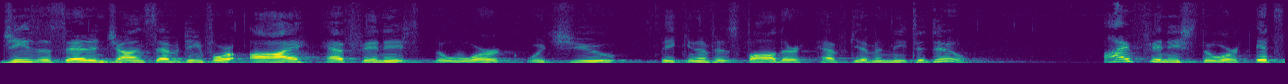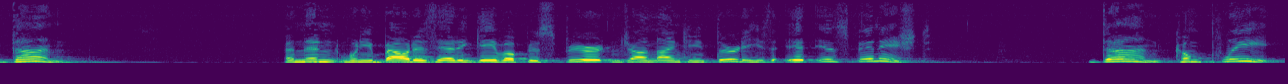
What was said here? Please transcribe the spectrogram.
Jesus said in John 17, For I have finished the work which you speaking of his Father, have given me to do. I finished the work. It's done. And then when he bowed his head and gave up his spirit in John 19:30, he said, "It is finished. Done, complete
